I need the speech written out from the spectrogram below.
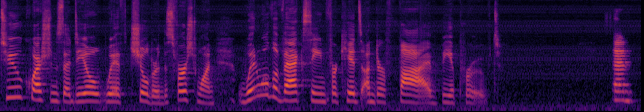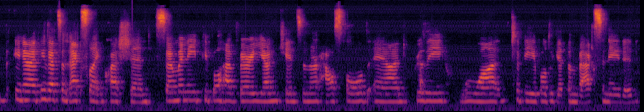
two questions that deal with children. This first one, when will the vaccine for kids under five be approved? Um, you know, I think that's an excellent question. So many people have very young kids in their household and really want to be able to get them vaccinated.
